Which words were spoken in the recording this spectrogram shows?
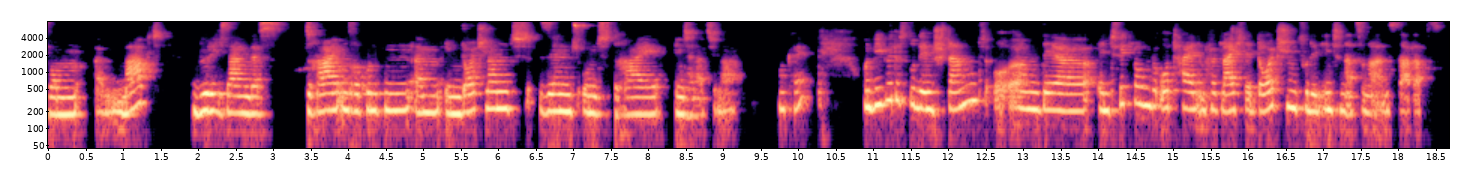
vom Markt würde ich sagen, dass drei unserer Kunden in Deutschland sind und drei international. Okay. Und wie würdest du den Stand ähm, der Entwicklung beurteilen im Vergleich der deutschen zu den internationalen Startups?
